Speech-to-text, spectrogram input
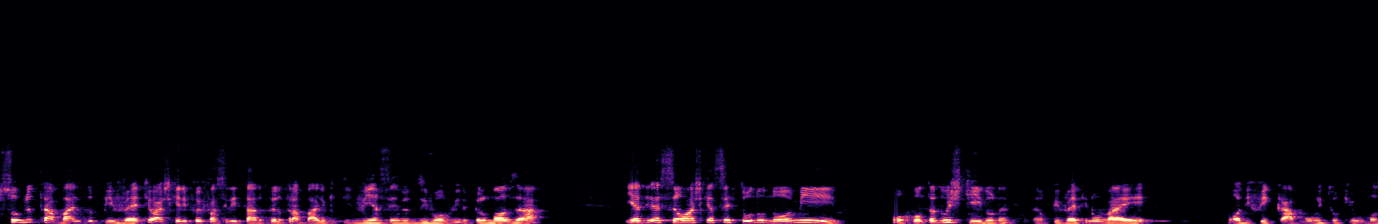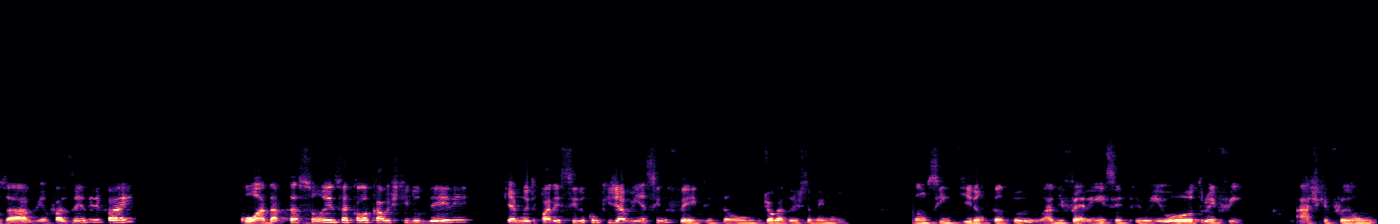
sobre o trabalho do Pivete, eu acho que ele foi facilitado pelo trabalho que vinha sendo desenvolvido pelo Mozart e a direção acho que acertou no nome por conta do estilo, né? O Pivete não vai modificar muito o que o Mozart vinha fazendo, ele vai com adaptações vai colocar o estilo dele que é muito parecido com o que já vinha sendo feito. Então, os jogadores também não, não sentiram tanto a diferença entre um e outro, enfim. Acho que foi um,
